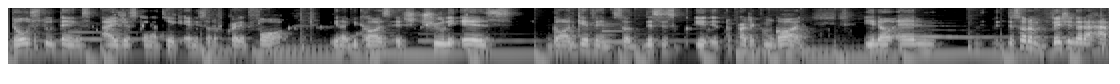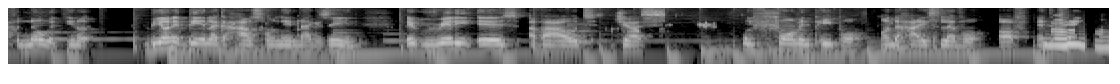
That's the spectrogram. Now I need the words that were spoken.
those two things I just cannot take any sort of credit for, you know, because it truly is God given. So this is a project from God, you know, and the sort of vision that I have for Know It, you know, beyond it being like a household name magazine, it really is about just informing people on the highest level of entertainment mm-hmm.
